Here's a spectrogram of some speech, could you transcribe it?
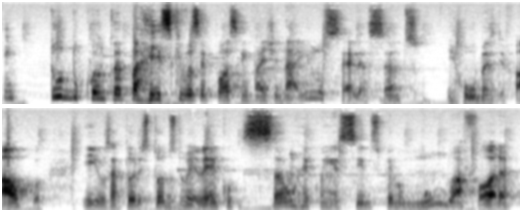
em tudo quanto é país que você possa imaginar. E Lucélia Santos e Rubens de Falco e os atores todos do elenco são reconhecidos pelo mundo afora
